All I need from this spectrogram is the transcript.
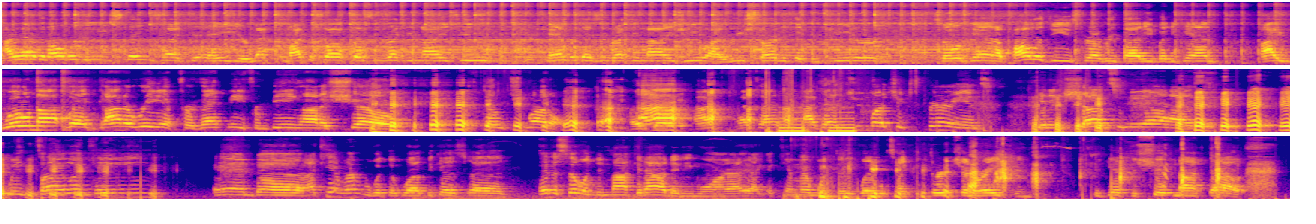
I have all of these things like, hey, your Microsoft doesn't recognize you, your camera doesn't recognize you. I restarted the computer. So again, apologies for everybody, but again, I will not let gonorrhea prevent me from being on a show with Coach Muddle. Okay, I, I've, had, I've had too much experience getting shots in the ass with xylocaine, and uh, I can't remember what it was because uh, penicillin didn't knock it out anymore. I, I can't remember what, the, what it was like the third generation to get the shit knocked out.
